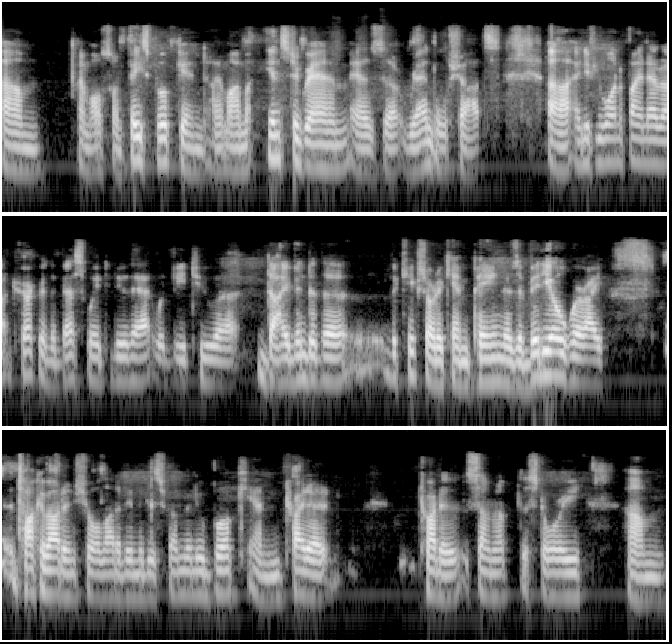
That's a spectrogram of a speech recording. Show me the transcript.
Um, I'm also on Facebook and I'm on Instagram as uh, Randall Shots. Uh, and if you want to find out about Trekker, the best way to do that would be to uh, dive into the the Kickstarter campaign. There's a video where I talk about and show a lot of images from the new book and try to try to sum up the story. Um,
